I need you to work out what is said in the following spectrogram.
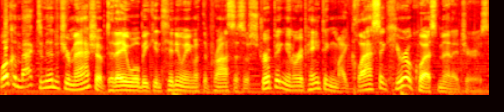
Welcome back to Miniature Mashup. Today we'll be continuing with the process of stripping and repainting my classic HeroQuest miniatures.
